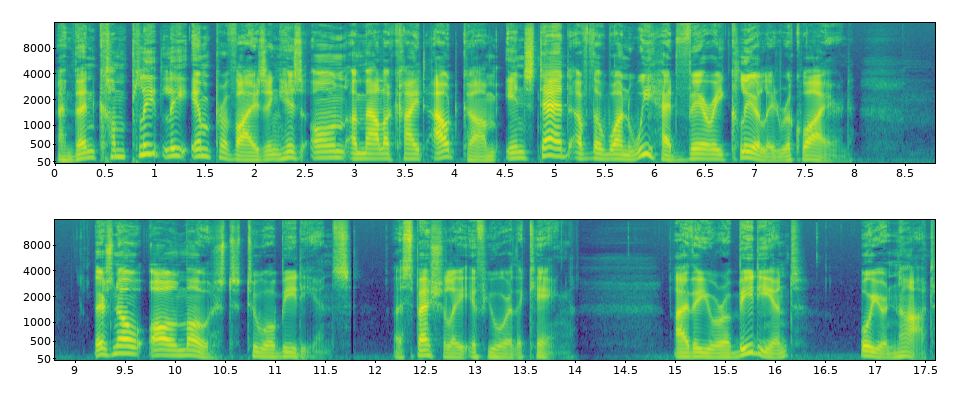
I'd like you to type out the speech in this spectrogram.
and then completely improvising his own Amalekite outcome instead of the one we had very clearly required. There's no almost to obedience, especially if you are the king. Either you're obedient or you're not.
